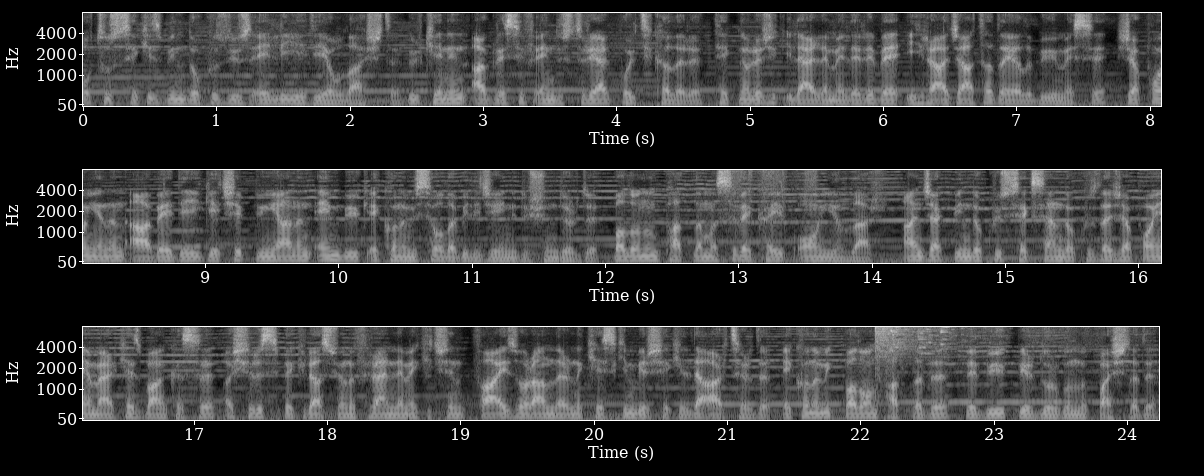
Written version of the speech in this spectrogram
38.957'ye ulaştı. Ülkenin agresif endüstriyel politikaları, teknolojik ilerlemeleri ve ihracata dayalı büyümesi, Japonya'nın ABD'yi geçip dünyanın en büyük ekonomisi olabileceğini düşündürdü. Balonun patlaması ve kayıp 10 yıllar. Ancak 1989'da Japonya Merkez Bankası aşırı spekülasyonu frenlemek için faiz oranlarını keskin bir şekilde artırdı. Ekonomik balon patladı ve büyük bir durgunluk başladı.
